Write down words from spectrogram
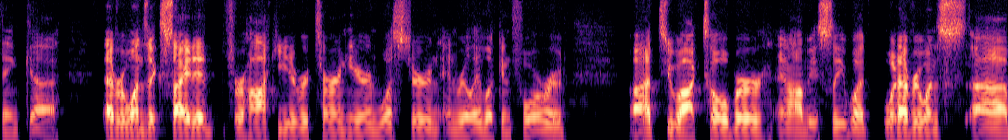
think uh, everyone's excited for hockey to return here in Worcester, and, and really looking forward uh, to October, and obviously what what everyone's uh,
